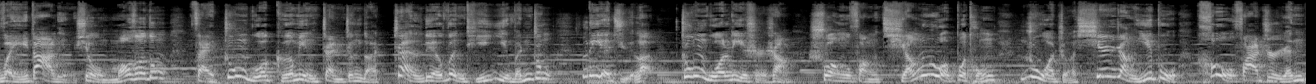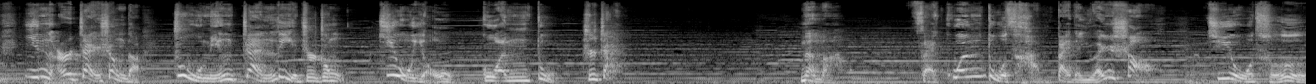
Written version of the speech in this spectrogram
伟大领袖毛泽东在中国革命战争的战略问题一文中，列举了中国历史上双方强弱不同，弱者先让一步，后发制人，因而战胜的著名战例之中。就有官渡之战。那么，在官渡惨败的袁绍，就此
